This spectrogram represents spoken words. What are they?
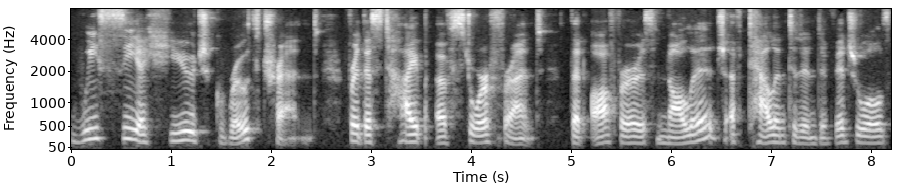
we see a huge growth trend for this type of storefront that offers knowledge of talented individuals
